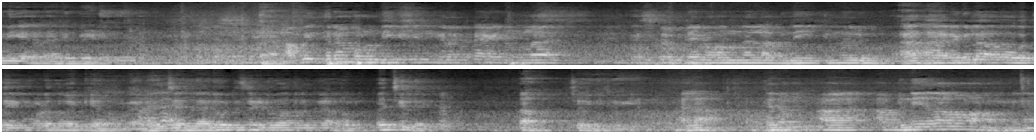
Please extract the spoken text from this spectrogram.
എനിക്ക് അങ്ങനെ ആരും പേടിയൊന്നുമില്ല. അപ്പൊ ഇത്തരം പ്രതീക്ഷയിൽ ഇൻകറക്റ്റ് ആയിട്ടുള്ള സ്ക്രിപ്റ്റ് വന്നാൽ അഭിനയിക്കുന്ന ഒരു ആരെങ്കിലും ആ മുഖത്തേക്കും കൂടെ ഒന്ന് വെക്കാമോ? കാരണം എല്ലാവരും ഒരു സൈഡ് മാത്രം കാണുള്ളൂ. വെച്ചില്ലേ? ചോദിക്കും ചോദിക്കും. അല്ല അത്തരം അഭിനേതാവാണോ അങ്ങനെ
